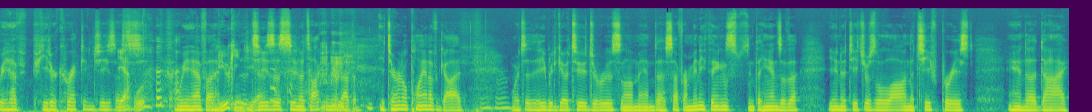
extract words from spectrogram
we have Peter correcting Jesus. Yeah, we have uh, Rebuking, yeah. Jesus, you know, talking about the eternal plan of God, which is that he would go to Jerusalem and uh, suffer many things at the hands of the, you know, teachers of the law and the chief priest, and uh, die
